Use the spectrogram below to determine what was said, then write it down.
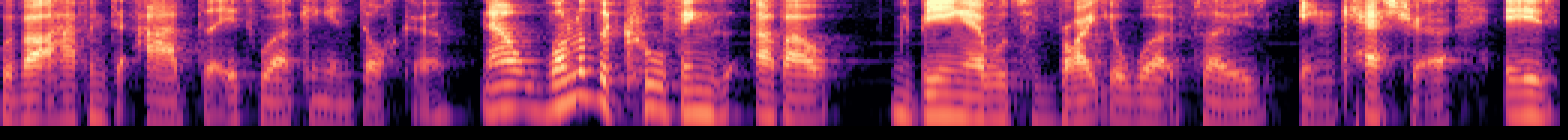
without having to add that it's working in Docker. Now, one of the cool things about being able to write your workflows in Kestra is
